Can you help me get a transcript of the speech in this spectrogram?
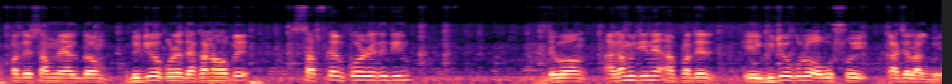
আপনাদের সামনে একদম ভিডিও করে দেখানো হবে। সাবস্ক্রাইব করে রেখে দিন এবং আগামী দিনে আপনাদের এই ভিডিওগুলো অবশ্যই কাজে লাগবে।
